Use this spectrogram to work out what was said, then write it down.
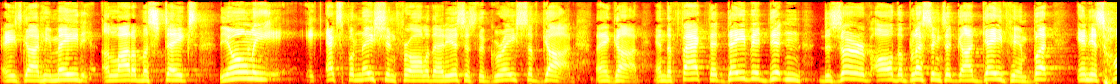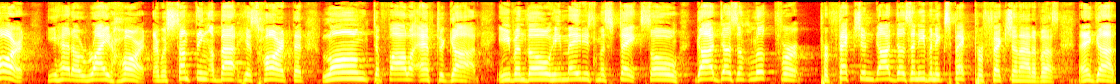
Praise God. He made a lot of mistakes. The only explanation for all of that is is the grace of God. Thank God. And the fact that David didn't deserve all the blessings that God gave him, but in his heart, he had a right heart. There was something about his heart that longed to follow after God, even though he made his mistakes. So God doesn't look for perfection. God doesn't even expect perfection out of us. Thank God.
